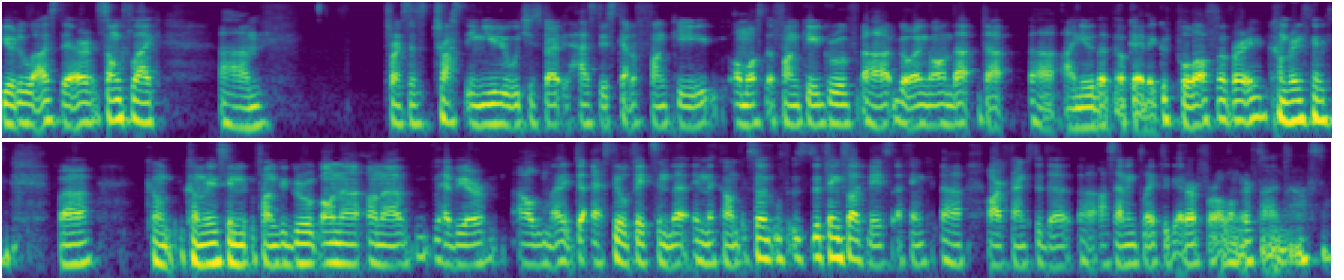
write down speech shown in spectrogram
utilize their songs, like um, for instance, "Trust in You," which is very, has this kind of funky, almost a funky groove uh, going on. That that uh, I knew that okay, they could pull off a very convincing. Uh, con- convincing funky groove on a on a heavier album, and it, still fits in the in the context. So the things like this, I think, uh, are thanks to the uh, us having played together for a longer time now, so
